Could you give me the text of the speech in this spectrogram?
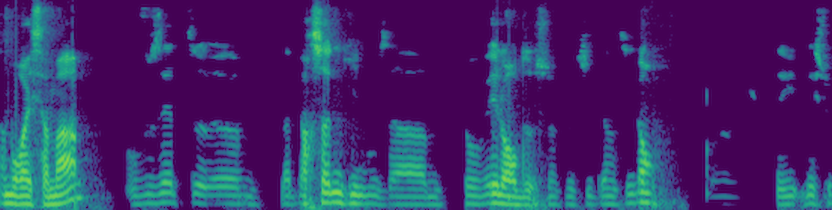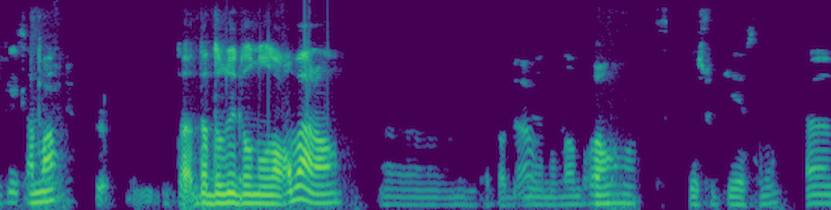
Euh, Samurai Sama, vous êtes euh, la personne qui nous a sauvé lors de ce petit incident. Des, des Suke Sama T'as donné ton nom normal, hein euh, T'as pas donné un nom d'emprunt. Desuke Sama. Euh,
